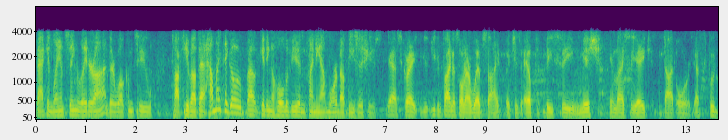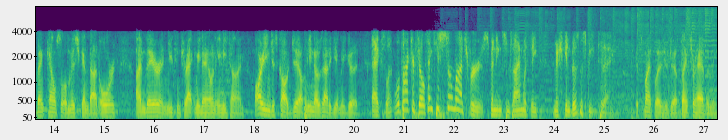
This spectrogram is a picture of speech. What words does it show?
back in Lansing later on, they're welcome to talk to you about that. How might they go about getting a hold of you and finding out more about these issues? Yes, great. You, you can find us on our website, which is fbcmich, M-I-C-H, foodbankcouncilofmichigan.org. That's foodbankcouncilofmichigan.org. I'm there, and you can track me down anytime. Or you can just call Jeff. He knows how to get me good. Excellent. Well, Dr. Phil, thank you so much for spending some time with the Michigan Business Beat today. It's my pleasure, Jeff. Thanks for having me.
